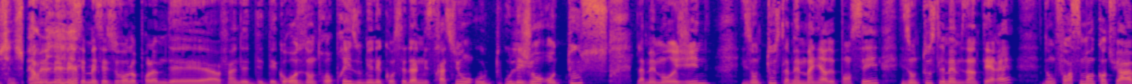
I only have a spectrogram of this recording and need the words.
c'est une super mais, bonne idée. mais, c'est souvent le problème des enfin des, des, grosses entreprises ou bien des conseils d'administration où, où les gens ont tous la même origine ils ont tous la même manière de penser ils ont tous les mêmes intérêts. Donc forcément quand tu as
